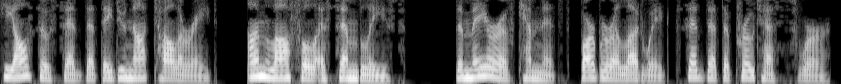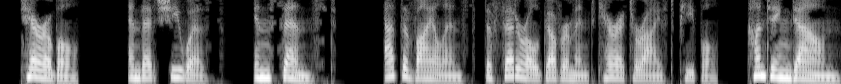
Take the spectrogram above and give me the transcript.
He also said that they do not tolerate unlawful assemblies. The mayor of Chemnitz, Barbara Ludwig, said that the protests were terrible and that she was incensed at the violence. The federal government characterized people hunting down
